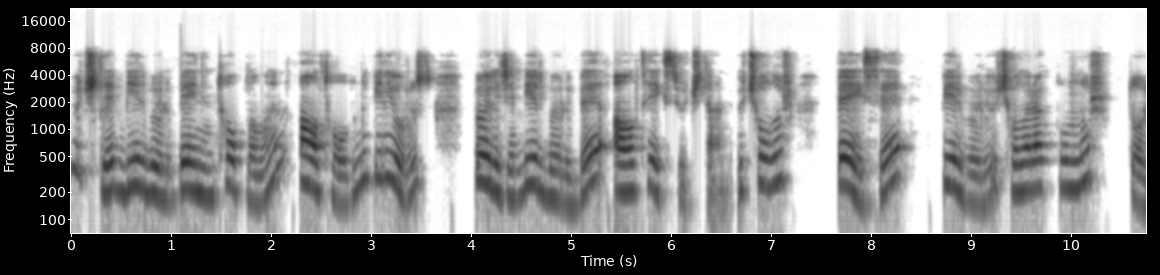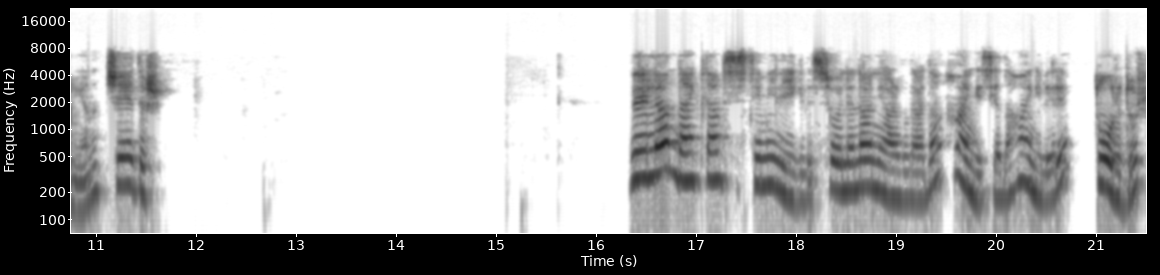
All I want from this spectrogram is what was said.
3 ile 1 bölü B'nin toplamının 6 olduğunu biliyoruz. Böylece 1 bölü B 6 eksi 3'ten 3 olur. B ise 1 bölü 3 olarak bulunur. Doğru yanıt C'dir. Verilen denklem sistemi ile ilgili söylenen yargılardan hangisi ya da hangileri doğrudur?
